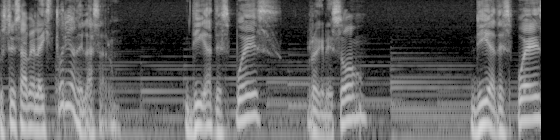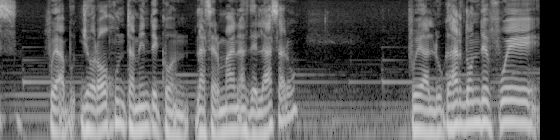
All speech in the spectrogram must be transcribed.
Usted sabe la historia de Lázaro. Días después regresó, Día después fue lloró juntamente con las hermanas de Lázaro. Fue al lugar donde fue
